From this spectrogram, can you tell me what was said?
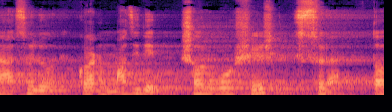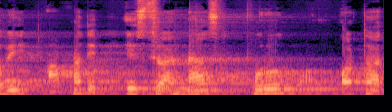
নাস হলো কোরআন মাজিদের সর্বশেষ সুরা। তবে আপনাদের এই সুরা নাস পুরো অর্থাৎ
